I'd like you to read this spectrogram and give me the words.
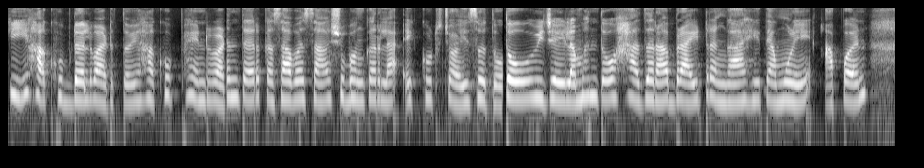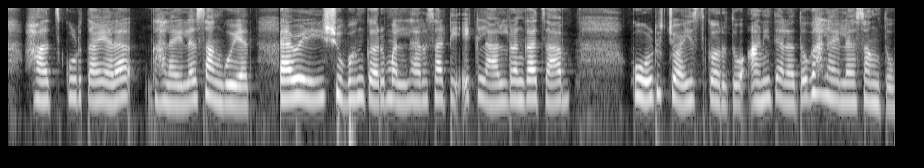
की हा खूप डल वाटतोय हा खूप फेंड वाट नंतर कसा बसा शुभंकरला एक कोट चॉईस होतो. तो विजयला म्हणतो हा जरा ब्राईट रंग आहे त्यामुळे आपण हाच कुर्ता याला घालायला सांगूयात. त्यावेळी शुभंकर मल्हार मल्हारसाठी एक लाल रंगाचा कोट चॉईस करतो आणि त्याला तो घालायला सांगतो.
